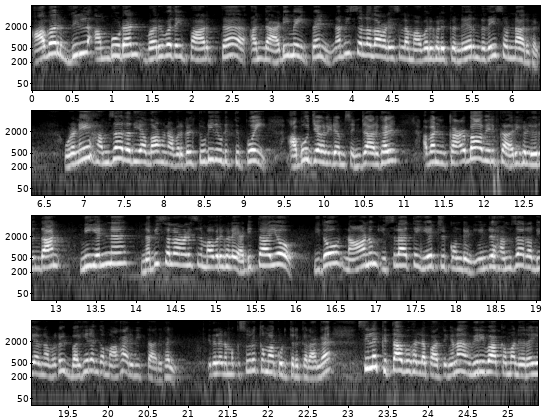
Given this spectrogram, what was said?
அவர் வில் அம்புடன் வருவதை பார்த்த அந்த அடிமை பெண் நபி சொல்லா அலிஸ்லாம் அவர்களுக்கு நேர்ந்ததை சொன்னார்கள். உடனே ஹம்சா ரதி அவர்கள் துடிதுடித்து போய் அபூஜகளிடம் சென்றார்கள். அவன் கழ்பாவிற்கு அருகில் இருந்தான். நீ என்ன நபி சொல்லா அலிஸ்லாம் அவர்களை அடித்தாயோ? இதோ நானும் இஸ்லாத்தை ஏற்றுக்கொண்டேன் என்று ஹம்சா ரதியான் அவர்கள் பகிரங்கமாக அறிவித்தார்கள். இதில் நமக்கு சுருக்கமாக கொடுத்துருக்குறாங்க. சில கித்தாபுகளில் பார்த்தீங்கன்னா விரிவாக்கமாக நிறைய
